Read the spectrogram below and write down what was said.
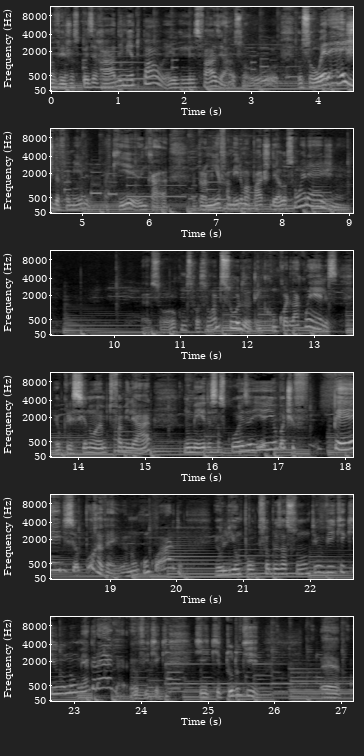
eu vejo as coisas erradas e meto pau. Aí o que eles fazem? Ah, eu sou o, eu sou o herege da família. Aqui, para minha família, uma parte dela, eu sou um herege, né? Eu sou como se fosse um absurdo, eu tenho que concordar com eles. Eu cresci no âmbito familiar, no meio dessas coisas, e aí eu bati pé e disse, porra, velho, eu não concordo. Eu li um pouco sobre os assuntos e eu vi que aquilo não me agrega. Eu vi que, que, que tudo que. É,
